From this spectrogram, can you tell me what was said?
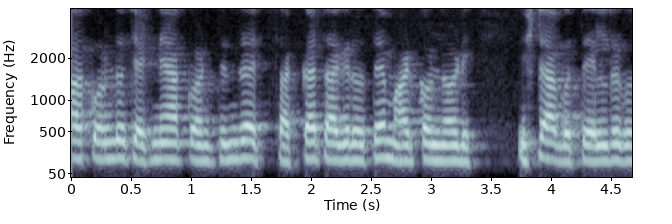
ಹಾಕ್ಕೊಂಡು ಚಟ್ನಿ ಹಾಕ್ಕೊಂಡು ತಿಂದರೆ ಸಖತ್ತಾಗಿರುತ್ತೆ. ಮಾಡ್ಕೊಂಡು ನೋಡಿ. ಇಷ್ಟ ಆಗುತ್ತೆ ಎಲ್ರಿಗೂ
